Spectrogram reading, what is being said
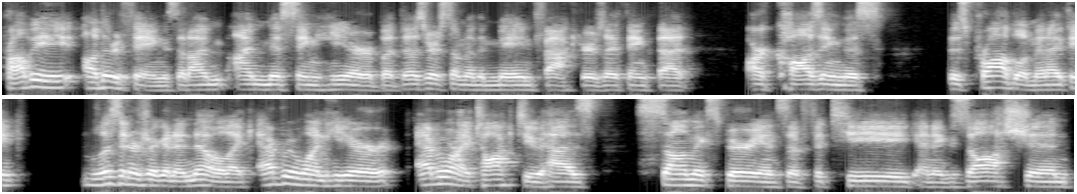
probably other things that I'm I'm missing here, but those are some of the main factors I think that are causing this this problem. And I think listeners are going to know like everyone here, everyone I talk to has some experience of fatigue and exhaustion,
